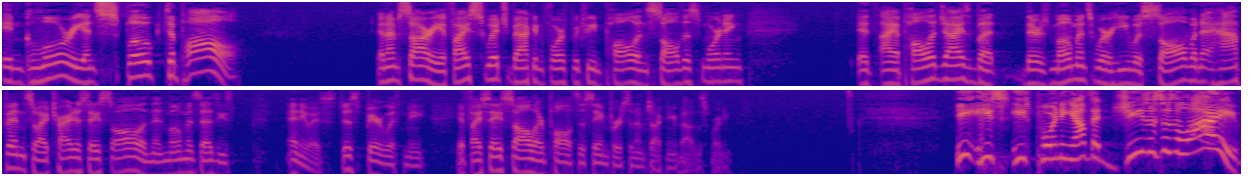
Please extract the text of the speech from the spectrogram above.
in glory and spoke to Paul. And I'm sorry, if I switch back and forth between Paul and Saul this morning, it, I apologize, but there's moments where he was Saul when it happened, so I try to say Saul, and then moments as he's. Anyways, just bear with me. If I say Saul or Paul, it's the same person I'm talking about this morning. He, he's, he's pointing out that Jesus is alive.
